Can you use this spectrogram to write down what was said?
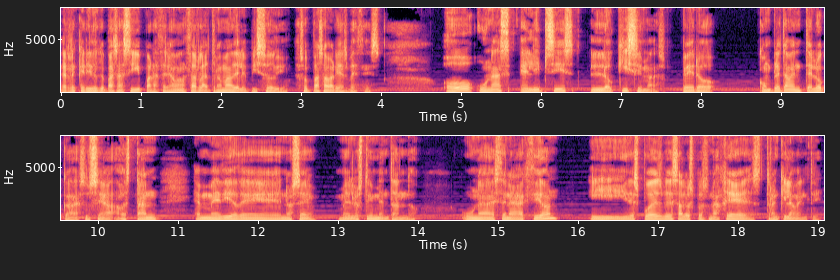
he requerido que pase así para hacer avanzar la trama del episodio. Eso pasa varias veces. O unas elipsis loquísimas, pero completamente locas. O sea, están en medio de, no sé, me lo estoy inventando. Una escena de acción y después ves a los personajes tranquilamente.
